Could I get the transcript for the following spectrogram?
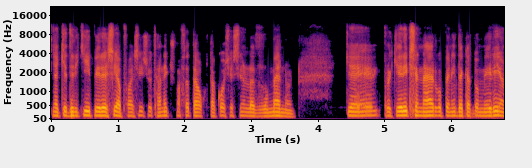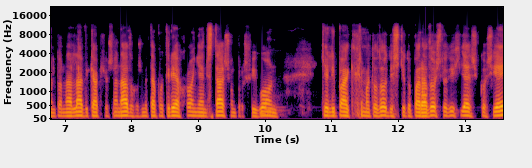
μια κεντρική υπηρεσία αποφασίσει ότι θα ανοίξουμε αυτά τα 800 σύνολα δεδομένων και προκηρύξει ένα έργο 50 εκατομμυρίων, το να λάβει κάποιος ανάδοχος μετά από τρία χρόνια ενστάσεων προσφυγών και λοιπά και χρηματοδότηση και το παραδώσει το 2026,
